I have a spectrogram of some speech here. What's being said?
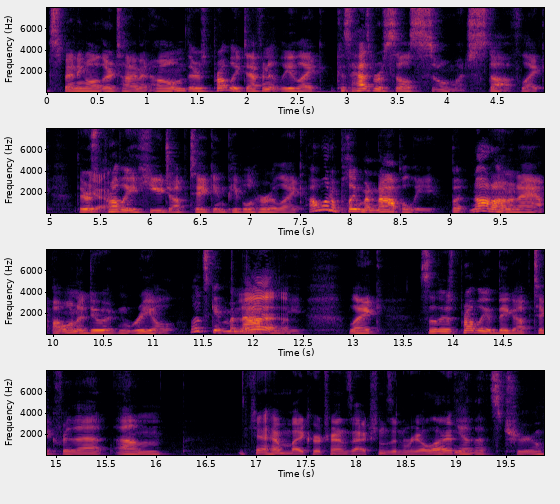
spending all their time at home, there's probably definitely like, because Hasbro sells so much stuff, like, there's Yeah. probably a huge uptake in people who are like, I want to play Monopoly, but not on an app. I want to do it in real. Let's get Monopoly. Like, so there's probably a big uptick for that. Um, You can't have microtransactions in real life. yeah, that's true.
